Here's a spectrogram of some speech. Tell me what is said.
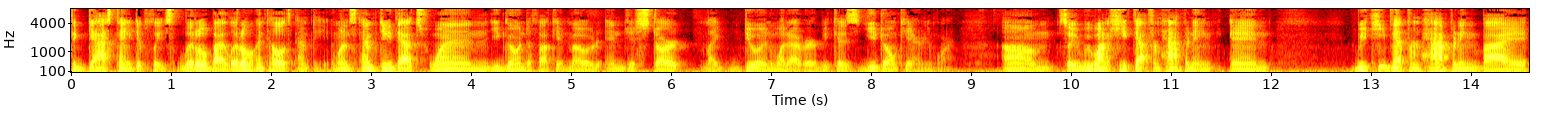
the gas tank depletes little by little until it's empty. And when it's empty, that's when you go into fuck it mode and just start like doing whatever because you don't care anymore. Um, so we want to keep that from happening, and we keep that from happening by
